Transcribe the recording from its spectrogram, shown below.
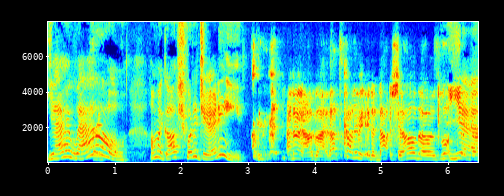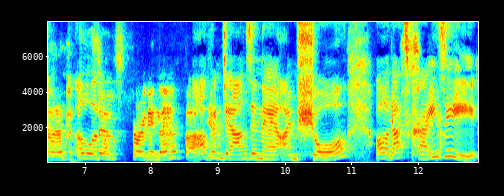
Yeah, wow. Oh my gosh, what a journey. I know, I was like, that's kind of it in a nutshell. There was lots Yeah, of uh, a lot stuff of thrown in there. But up yeah. and downs in there, I'm sure. Oh, that's Yes. crazy.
